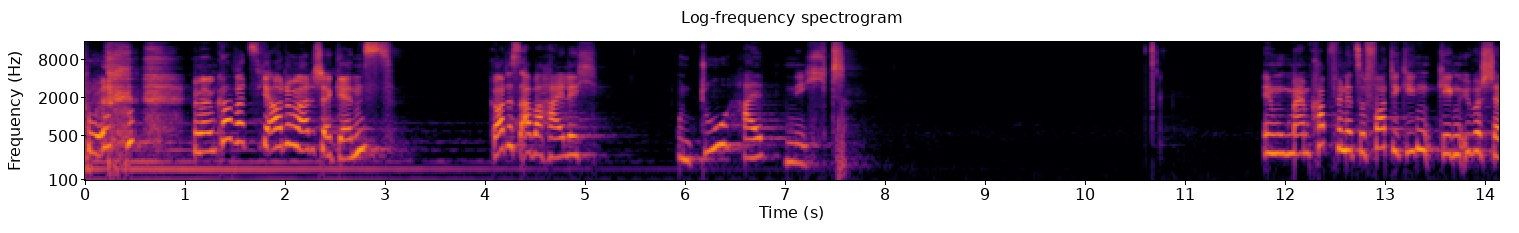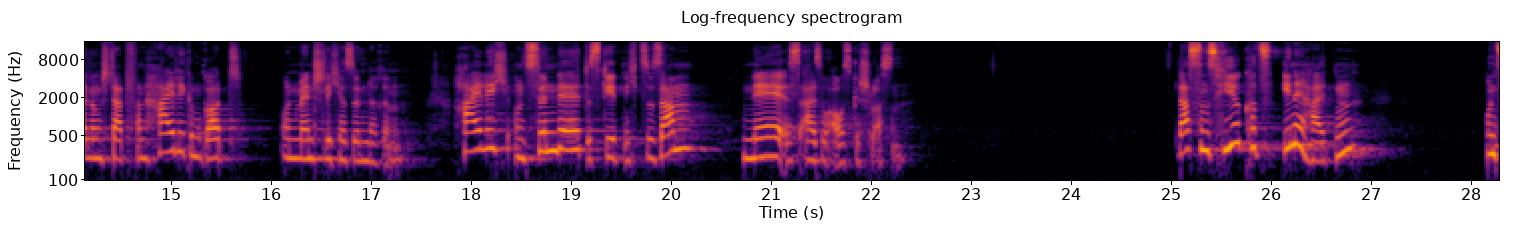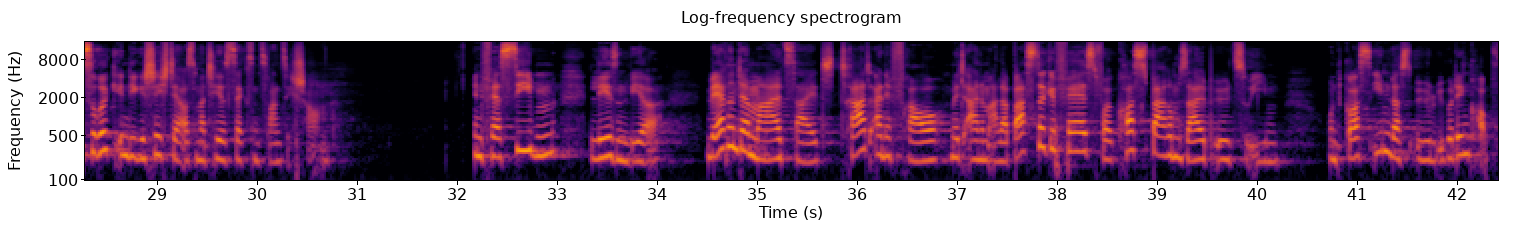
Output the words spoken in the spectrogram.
cool, in meinem Kopf hat sich automatisch ergänzt, Gott ist aber heilig und du halt nicht. In meinem Kopf findet sofort die Gegenüberstellung statt von heiligem Gott und menschlicher Sünderin. Heilig und Sünde, das geht nicht zusammen, Nähe ist also ausgeschlossen. Lasst uns hier kurz innehalten und zurück in die Geschichte aus Matthäus 26 schauen. In Vers 7 lesen wir, während der Mahlzeit trat eine Frau mit einem Alabastergefäß voll kostbarem Salböl zu ihm und goss ihm das Öl über den Kopf.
